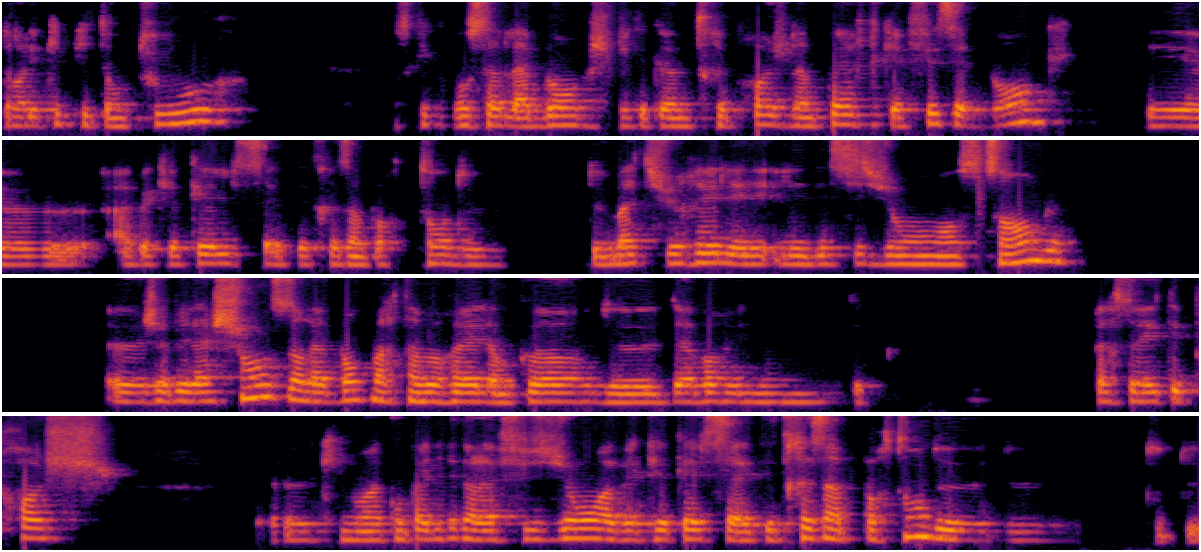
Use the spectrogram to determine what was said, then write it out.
dans l'équipe qui t'entoure. En ce qui concerne la banque, j'étais quand même très proche d'un père qui a fait cette banque et euh, avec lequel ça a été très important de, de maturer les, les, décisions ensemble. Euh, J'avais la chance dans la banque Martin Morel encore d'avoir une personnalité proche qui m'ont accompagné dans la fusion, avec lesquelles ça a été très important de, de, de, de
